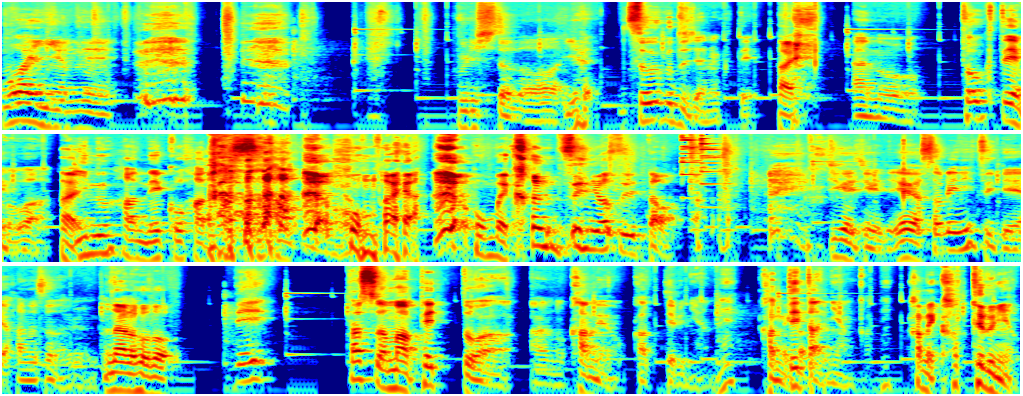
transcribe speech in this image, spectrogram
怖いにゃんねくりしたないやそういうことじゃなくてはい。あのトークテーマは、はい犬派猫派タス派 ほんまや。ほんまや。完全に忘れてたわ。違う違う違ういやそれについて話さなあかんからなるほど。でタスはまあペットはあのカメを飼ってるにゃんね飼ってたにゃんかね亀飼ってるにゃん。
